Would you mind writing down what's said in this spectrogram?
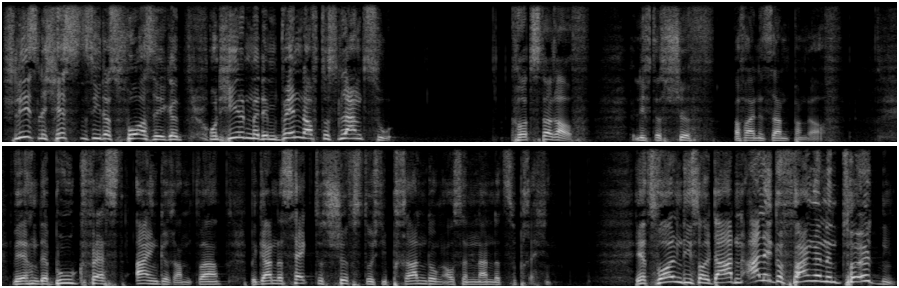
Schließlich hissten sie das Vorsegel und hielten mit dem Wind auf das Land zu. Kurz darauf lief das Schiff auf eine Sandbank auf. Während der Bug fest eingerammt war, begann das Heck des Schiffs durch die Brandung auseinanderzubrechen. Jetzt wollen die Soldaten alle Gefangenen töten.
